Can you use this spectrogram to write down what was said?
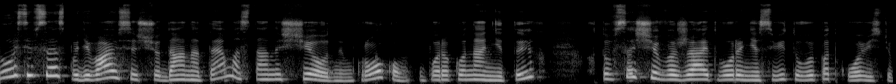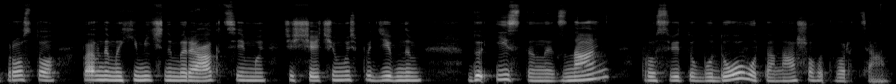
Ну, ось і все. Сподіваюся, що дана тема стане ще одним кроком у переконанні тих, хто все ще вважає творення світу випадковістю, просто певними хімічними реакціями чи ще чимось подібним, до істинних знань про світобудову та нашого Творця.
